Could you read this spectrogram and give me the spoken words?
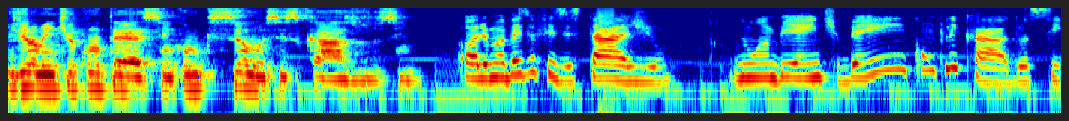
geralmente acontecem? Como que são esses casos, assim? Olha, uma vez eu fiz estágio num ambiente bem complicado, assim,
